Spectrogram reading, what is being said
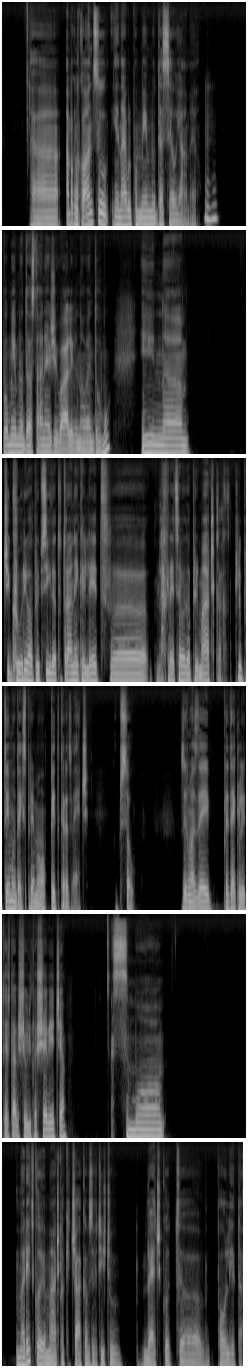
Uh, ampak na koncu je najbolj pomembno, da se ojamejo. Uh -huh. Pomembno je, da ostanejo živali v novem domu. In uh, če govorimo pri psih, da to traja nekaj let, uh, lahko rečemo, da pri mačkah, kljub temu, da jih sprememo petkrat več kot psov, oziroma zdaj, preteklo leto je ta številka še večja, smo. Redko je mačka, ki čaka v zavetišču več kot uh, pol leta,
